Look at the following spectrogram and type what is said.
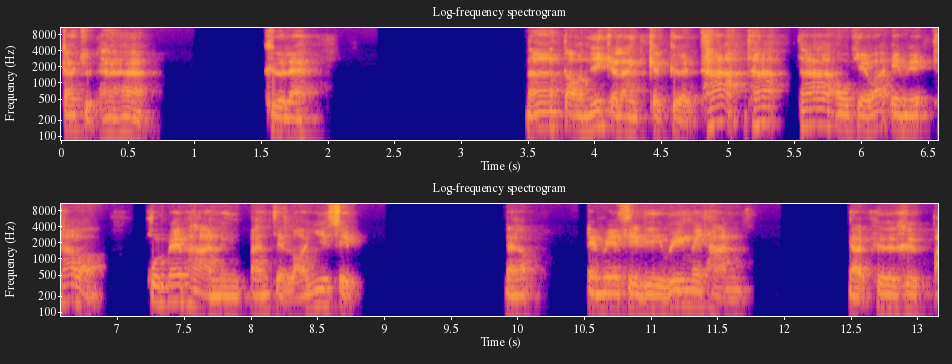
เก้าจุดห้าห้าคืออะไรนะตอนนี้กำลังจะเกิดถ้าถ้าถ้าโอเคว่า M ถ้าแบบพูดไม่ผ่านหนึ่งพันเจ็ดร้อยี่สิบนะครับ MACD วิ่งไม่ทันนะคือคือไป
